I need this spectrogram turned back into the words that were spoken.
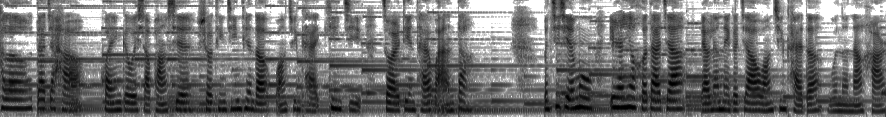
Hello，大家好，欢迎各位小螃蟹收听今天的王俊凯 King 左耳电台晚安档。本期节目依然要和大家聊聊那个叫王俊凯的温暖男孩。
